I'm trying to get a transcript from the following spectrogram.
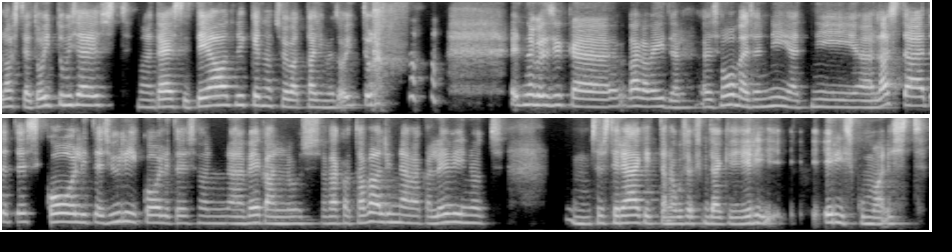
laste toitumise eest, ma olen täiesti teadlik, et nad söövad taimetoitu et nagu sihuke väga veider. Soomes on nii, et nii lasteaedades, koolides, ülikoolides on veganlus väga tavaline, väga levinud. sellest ei räägita nagu see oleks midagi eri, eriskummalist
